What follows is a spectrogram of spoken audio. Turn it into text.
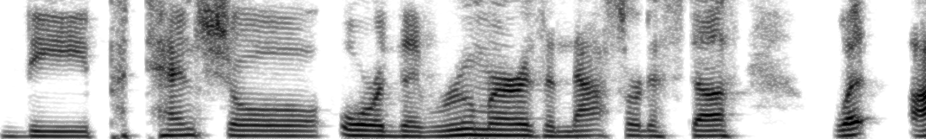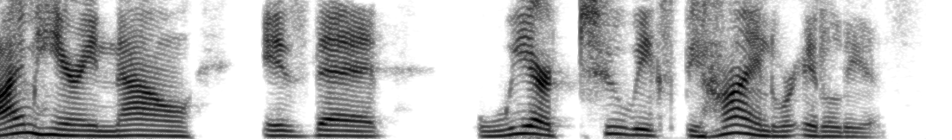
the potential or the rumors and that sort of stuff. What I'm hearing now is that we are two weeks behind where Italy is.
